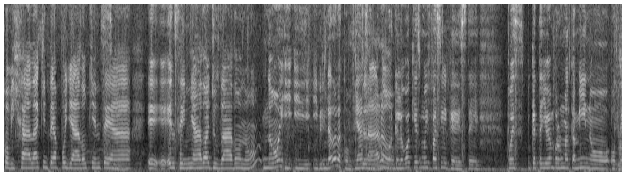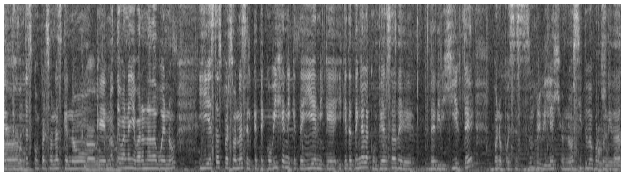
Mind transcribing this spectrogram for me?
cobijada, quién te ha apoyado, quién te ha eh, enseñado, ayudado, ¿no? No, y, y, brindado la confianza, claro. Porque luego aquí es muy fácil que este pues que te lleven por un mal camino o que te juntes con personas que no que no te van a llevar a nada bueno. Y estas personas el que te cobijen y que te guíen y que, y que te tengan la confianza de, dirigirte bueno pues es, un privilegio no sí tuve oportunidad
